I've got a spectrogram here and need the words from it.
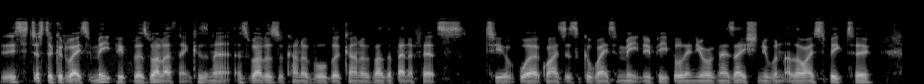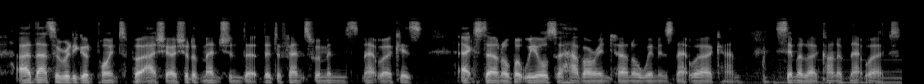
It's just a good way to meet people as well, I think, isn't it? As well as kind of all the kind of other benefits to work wise, it's a good way to meet new people in your organisation you wouldn't otherwise speak to. Uh, that's a really good point to put. Actually, I should have mentioned that the Defence Women's Network is external, but we also have our internal women's network and similar kind of networks.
